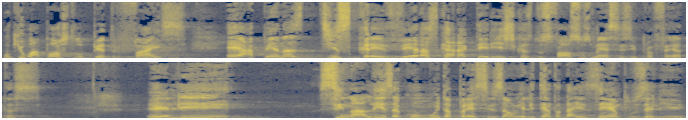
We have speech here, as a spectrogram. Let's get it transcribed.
o que o apóstolo Pedro faz é apenas descrever as características dos falsos mestres e profetas, ele sinaliza com muita precisão e ele tenta dar exemplos, ele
